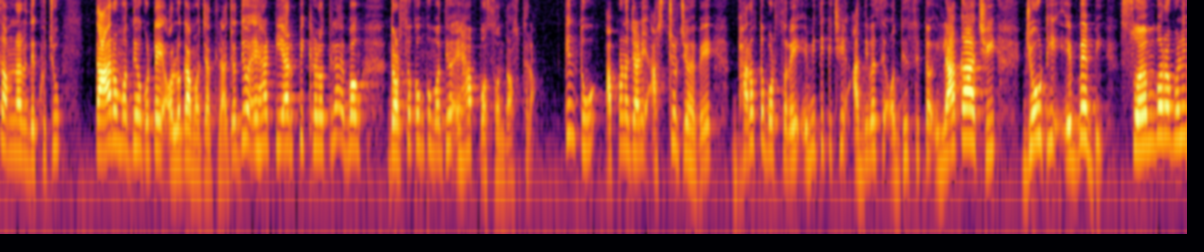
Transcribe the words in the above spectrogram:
ସାମ୍ନାରେ ଦେଖୁଛୁ তার মধ্যে গোটে অলগা মজা লা যদিও এ টিআরপি খেল লা এবং দর্শকঙ্কু মধ্য এহা পসন্দ আসুলা কিন্তু আপনার জাঁ আশ্চর্য হবে ভারতবর্ষে এমিতি কিছু আদিবাসী অধ্যুষিত ইলাকা আছে যেটি এবেবি স্বয়ম্বর ভি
